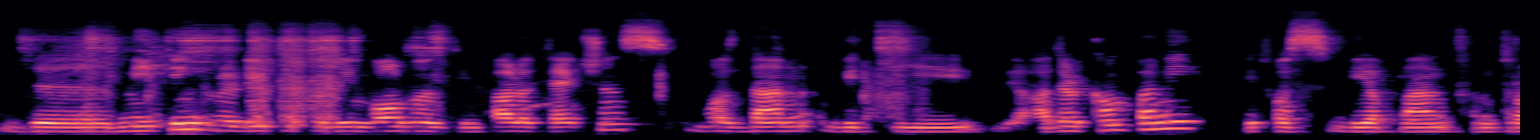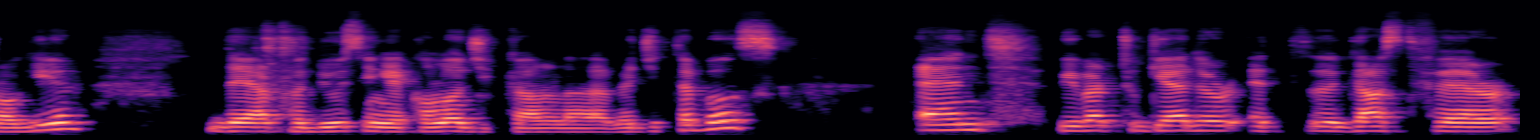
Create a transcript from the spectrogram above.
the meeting related to the involvement in pilot actions was done with the other company. It was Bioplan from Trogir. They are producing ecological uh, vegetables, and we were together at the Gast Fair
